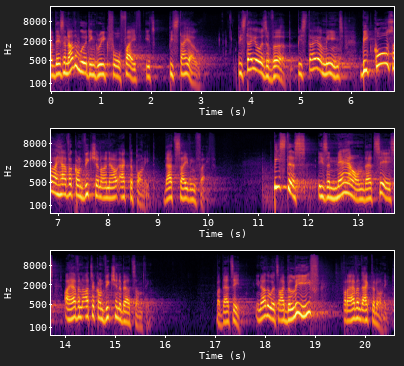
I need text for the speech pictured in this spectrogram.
And there's another word in Greek for faith, it's pisteo. Pisteo is a verb. Pisteo means because I have a conviction, I now act upon it. That's saving faith. Pistis is a noun that says I have an utter conviction about something. But that's it. In other words, I believe, but I haven't acted on it.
